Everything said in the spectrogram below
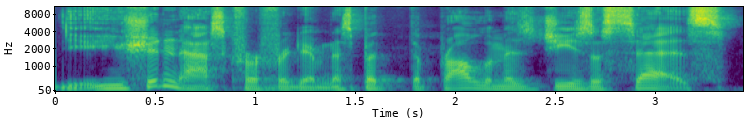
You shouldn't ask for forgiveness, but the problem is Jesus says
